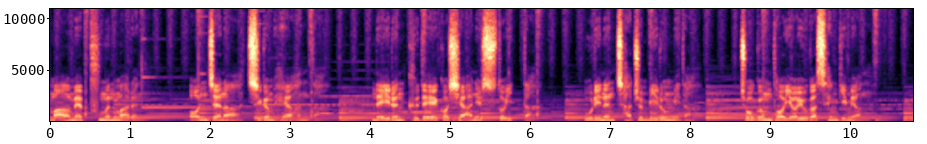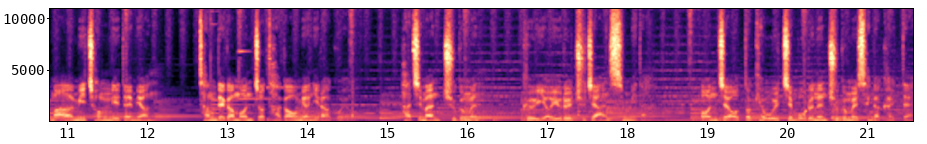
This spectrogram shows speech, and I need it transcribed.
마음에 품은 말은 언제나 지금 해야 한다. 내일은 그대의 것이 아닐 수도 있다. 우리는 자주 미룹니다. 조금 더 여유가 생기면, 마음이 정리되면, 상대가 먼저 다가오면이라고요. 하지만 죽음은 그 여유를 주지 않습니다. 언제 어떻게 올지 모르는 죽음을 생각할 때,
